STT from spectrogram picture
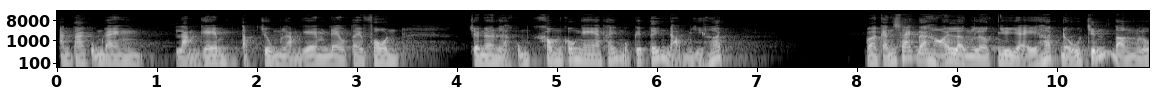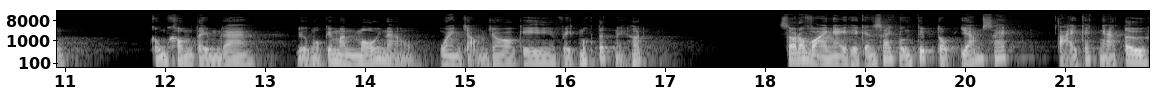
anh ta cũng đang làm game, tập trung làm game đeo tay phone cho nên là cũng không có nghe thấy một cái tiếng động gì hết. Và cảnh sát đã hỏi lần lượt như vậy hết đủ 9 tầng luôn. Cũng không tìm ra được một cái manh mối nào quan trọng cho cái việc mất tích này hết. Sau đó vài ngày thì cảnh sát vẫn tiếp tục giám sát tại các ngã tư,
